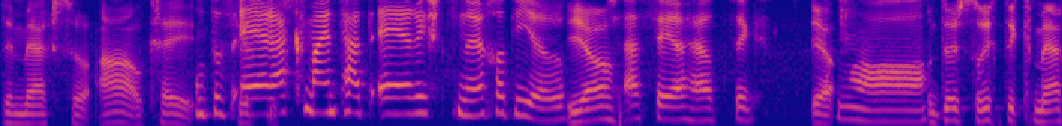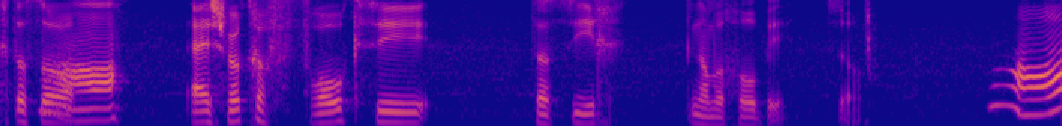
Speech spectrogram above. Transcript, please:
dann merkst du so, ah, okay. Und dass er auch gemeint hat, er ist zu näher dir. Ja. Das ist auch sehr herzig. Ja. Oh. Und du hast so richtig gemerkt, dass so, Oh. er ist wirklich froh gewesen, dass ich nochmal gekommen bin. So. Oh.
